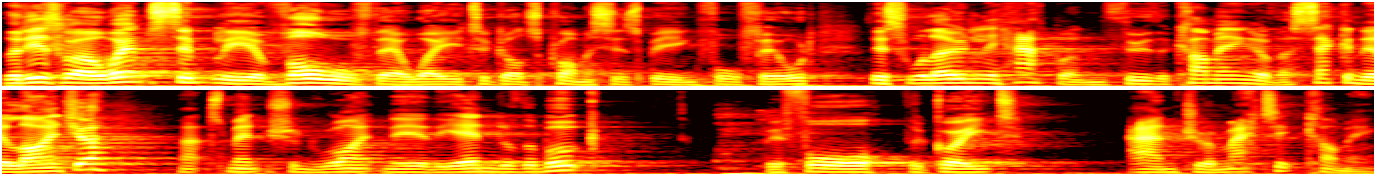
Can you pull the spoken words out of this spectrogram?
that Israel won't simply evolve their way to God's promises being fulfilled. This will only happen through the coming of a second Elijah, that's mentioned right near the end of the book, before the great and dramatic coming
